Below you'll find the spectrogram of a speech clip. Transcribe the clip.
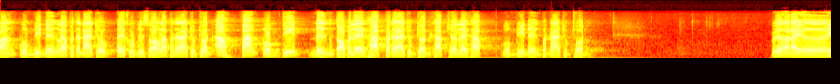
ฟังกลุ่มที่หนึ่งแล้วพัฒนาชมเอ้ยกลุ่มที่สองแล้วพัฒนาชุมชนอ้าวฟังกลุ่มที่หนึ่งต่อไปเลยครับ พัฒนาชุมชนครับเชิญเลยครับ กลุ่มที่หนึ่งพัฒนาชุมชน เรื่องอะไรเอ่ย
